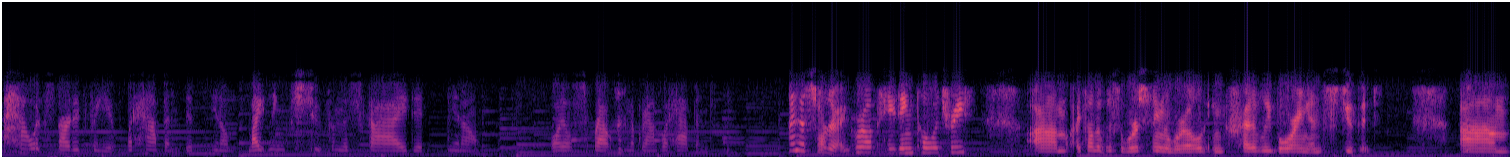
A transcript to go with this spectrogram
how it started for you. What happened? Did you know lightning shoot from the sky? Did you know oil sprout from the ground? What happened? Kind of, sort of. I grew up hating poetry. Um, I thought it was the worst thing in the world, incredibly boring and stupid. Um,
